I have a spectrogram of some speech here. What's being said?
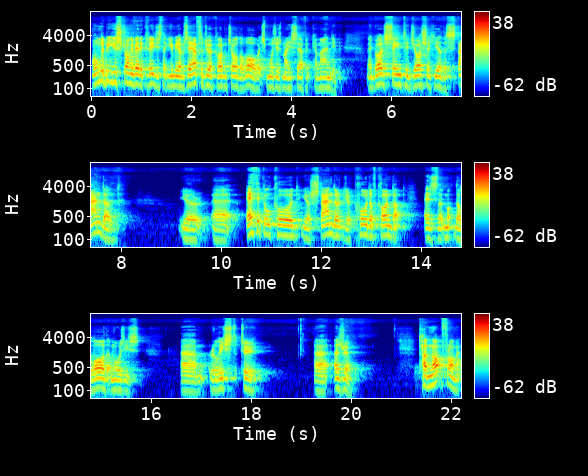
Only be you strong and very courageous that you may observe to do according to all the law which Moses my servant commanded. Now, God's saying to Joshua here the standard, your uh, ethical code, your standard, your code of conduct is the, the law that Moses um, released to uh, Israel. Turn not from it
